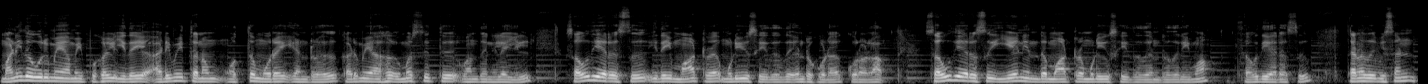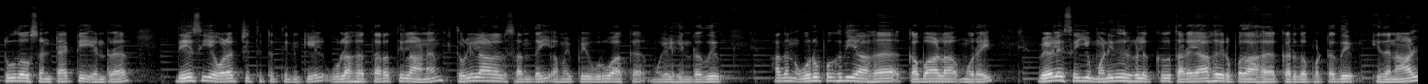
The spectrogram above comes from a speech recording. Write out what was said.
மனித உரிமை அமைப்புகள் இதை அடிமைத்தனம் ஒத்த முறை என்று கடுமையாக விமர்சித்து வந்த நிலையில் சவுதி அரசு இதை மாற்ற முடிவு செய்தது என்று கூட கூறலாம். சவுதி அரசு ஏன் இந்த மாற்ற முடிவு செய்தது என்று தெரியுமா? சவுதி அரசு தனது விசன் டூ தௌசண்ட் தேர்ட்டி என்ற தேசிய வளர்ச்சி திட்டத்தின் கீழ் உலக தரத்திலான தொழிலாளர் சந்தை அமைப்பை உருவாக்க முயல்கின்றது. அதன் ஒரு பகுதியாக கபாலா முறை வேலை செய்யும் மனிதர்களுக்கு தடையாக இருப்பதாக கருதப்பட்டது. இதனால்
